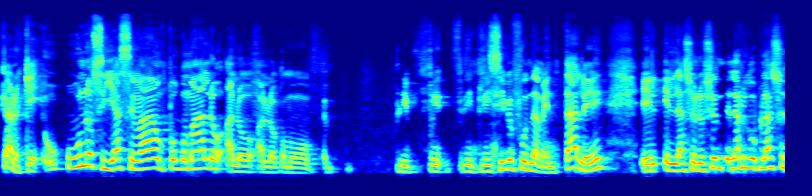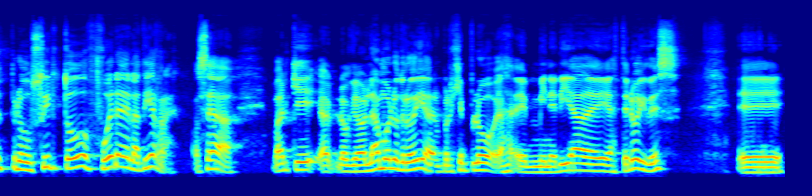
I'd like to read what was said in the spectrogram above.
Claro, es que uno si ya se va un poco más a lo, a lo, como principios fundamentales, en la solución de largo plazo es producir todo fuera de la Tierra. O sea, que, lo que hablamos el otro día, por ejemplo, en minería de asteroides, eh,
